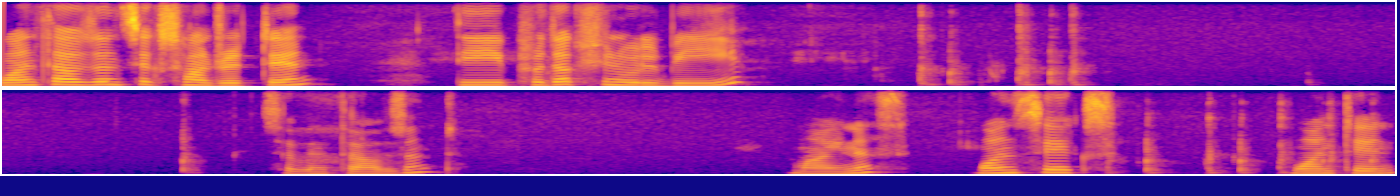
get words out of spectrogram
1610 the production will be 7000 minus 16 110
